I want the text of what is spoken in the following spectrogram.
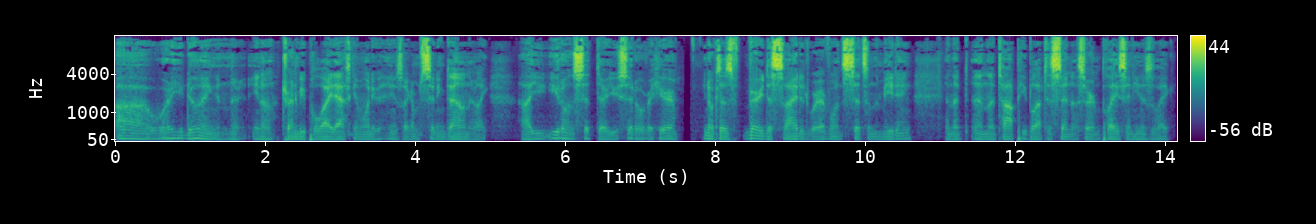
uh, what are you doing?" And they're, you know, trying to be polite, asking him what he was like, "I'm sitting down." They're like, uh, "You you don't sit there. You sit over here." You know, because it's very decided where everyone sits in the meeting, and the and the top people have to sit in a certain place. And he was like.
